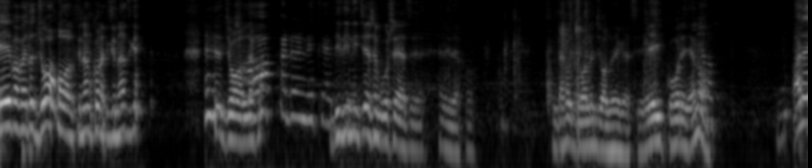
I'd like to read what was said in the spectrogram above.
এই বাবা এ তো জল। স্নান করেছি না আজকে। জল দেখো। দিদি নিচে এসে বসে আছে। এই দেখো। দেখো জলে জল হয়ে গেছে। এই করে জানো? আরে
